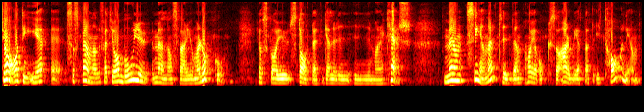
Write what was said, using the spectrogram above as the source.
Ja, det är så spännande för att jag bor ju mellan Sverige och Marocko. Jag ska ju starta ett galleri i Marrakesh. Men senare tiden har jag också arbetat i Italien.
